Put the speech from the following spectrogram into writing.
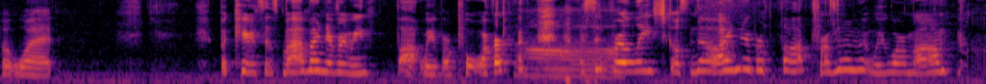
But what? but Karen says, "Mom, I never even thought we were poor." I said, "Really?" She goes, "No, I never thought for a moment we were, Mom."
